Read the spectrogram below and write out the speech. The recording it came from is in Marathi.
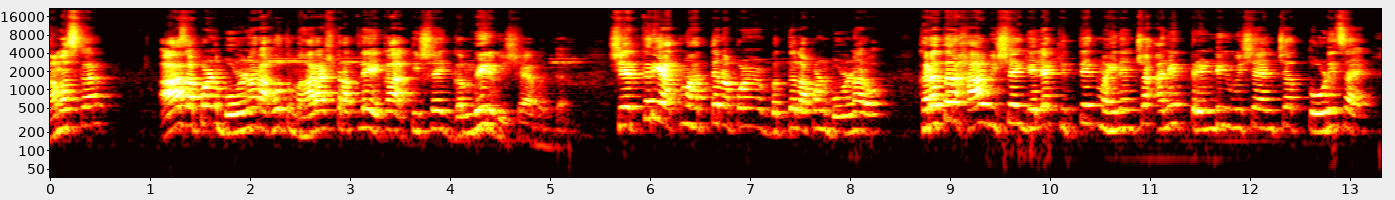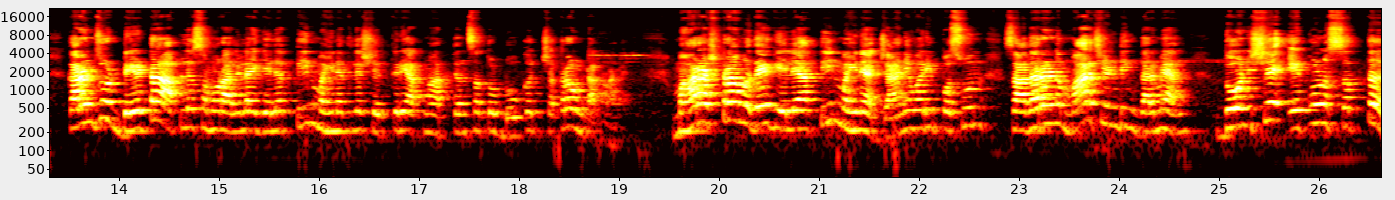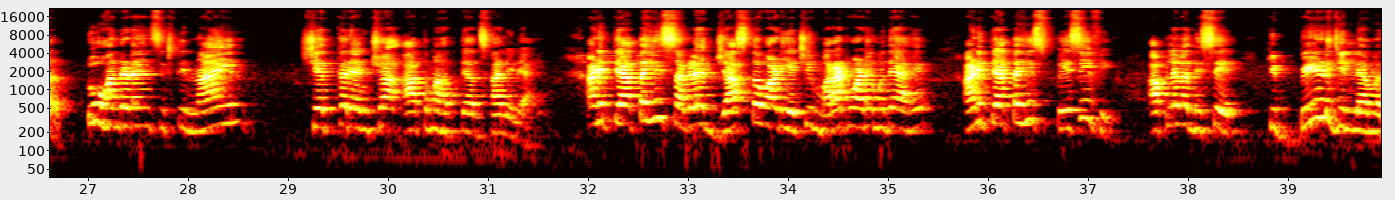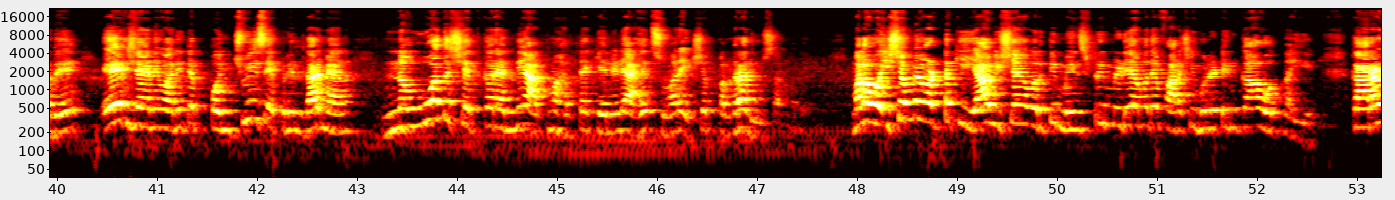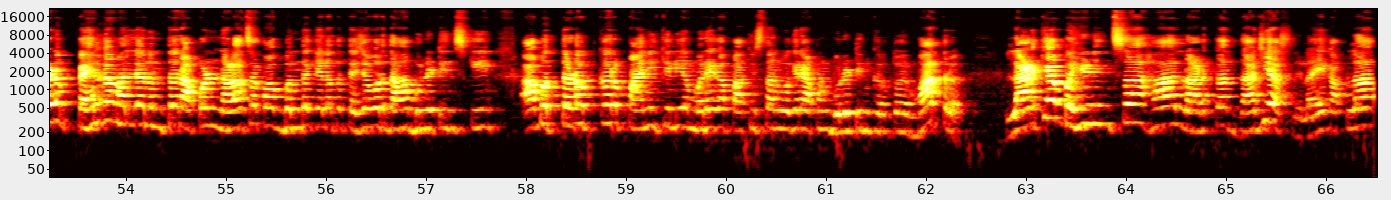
नमस्कार. आज आपण बोलणार आहोत महाराष्ट्रातल्या एका अतिशय गंभीर विषयाबद्दल. शेतकरी आत्महत्या आपण बद्दल आपण बोलणार आहोत. खरं तर हा विषय गेल्या कित्येक महिन्यांच्या अनेक ट्रेंडिंग विषयांच्या तोडीचा आहे. कारण जो डेटा आपल्यासमोर आलेला आहे गेल्या तीन महिन्यातल्या शेतकरी आत्महत्यांचा तो डोकं चक्रावून टाकणार आहे. महाराष्ट्रामध्ये गेल्या तीन महिन्यात जानेवारी पासून साधारण मार्च एंडिंग दरम्यान दोनशे एकोणसत्तर two hundred and sixty nine शेतकऱ्यांच्या आत्महत्या झालेल्या आहेत. आणि त्यातही सगळ्यात जास्त वाढ याची मराठवाड्यामध्ये आहे. आणि त्यातही स्पेसिफिक आपल्याला दिसेल की बीड जिल्ह्यामध्ये एक जानेवारी ते पंचवीस एप्रिल दरम्यान नव्वद शेतकऱ्यांनी आत्महत्या केलेल्या आहेत सुमारे एकशे पंधरा दिवसांमध्ये. मला वैषम्य वाटतं की या विषयावरती मेनस्ट्रीम मीडियामध्ये फारशी बुलेटिन का होत नाहीये. कारण पहलगाम हल्ल्यानंतर आपण नळाचा कॉक बंद केला तर त्याच्यावर दहा बुलेटिन्स की अब तडप कर पाणी के लिए मरेगा पाकिस्तान वगैरे आपण बुलेटिन करतोय. मात्र लाडक्या बहिणींचा हा लाडका दाजी असलेला एक आपला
